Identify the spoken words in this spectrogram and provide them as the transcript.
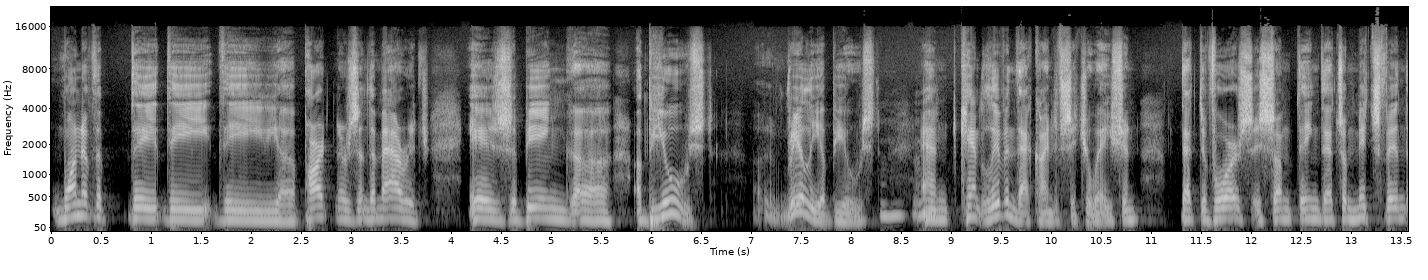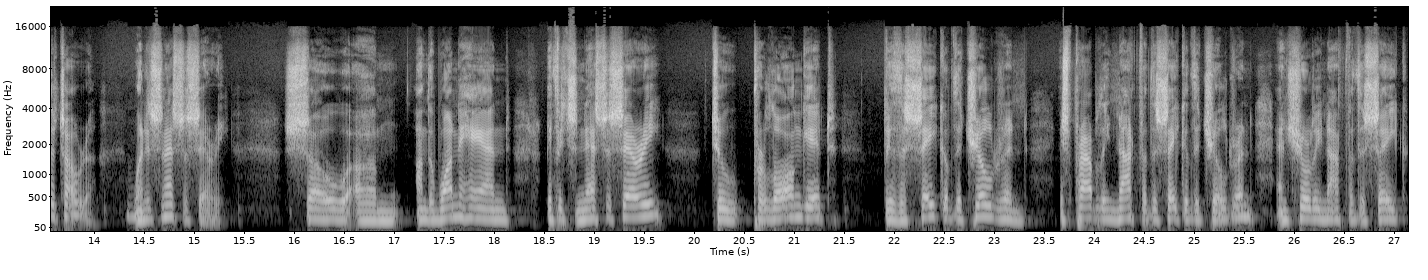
one of the the the the uh, partners in the marriage is being uh, abused, really abused, mm-hmm. mm-hmm. and can't live in that kind of situation. That divorce is something that's a mitzvah in the Torah mm-hmm. when it's necessary. So, um, on the one hand, if it's necessary, to prolong it for the sake of the children is probably not for the sake of the children and surely not for the sake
